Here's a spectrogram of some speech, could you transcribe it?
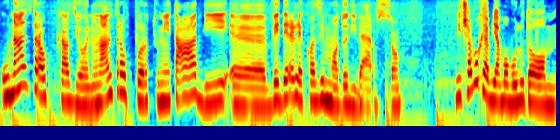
un'altra occasione, un'altra opportunità di eh, vedere le cose in modo diverso. Diciamo che abbiamo voluto mm,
